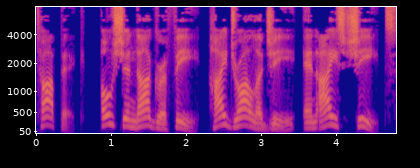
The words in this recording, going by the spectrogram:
Topic: Oceanography, hydrology, and ice sheets.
